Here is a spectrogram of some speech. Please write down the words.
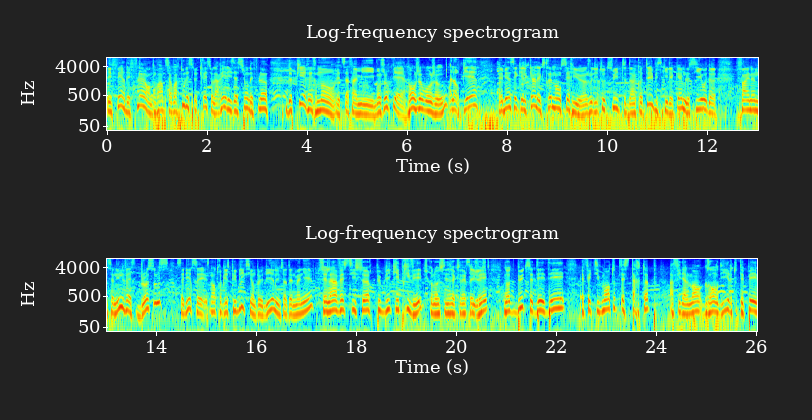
et faire des fleurs. On va savoir tous les secrets sur la réalisation des fleurs de Pierre Herman et de sa famille. Bonjour Pierre. Bonjour, bonjour. Alors Pierre, eh bien c'est quelqu'un d'extrêmement sérieux. hein. Je vous dis tout de suite d'un côté, puisqu'il est quand même le CEO de Finance and Invest Brussels, c'est-à-dire c'est une entreprise publique si on peut dire d'une certaine manière. C'est l'investisseur public et privé, puisqu'on a aussi des actionnaires privés. juste. Notre but, c'est d'aider effectivement toutes les startups à finalement grandir et toutes les PME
